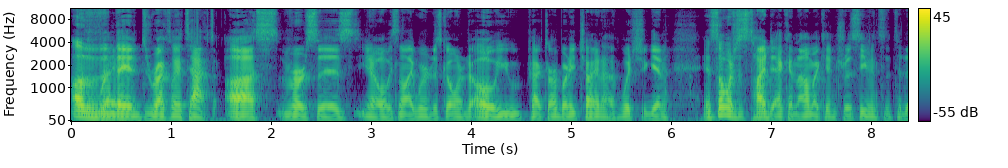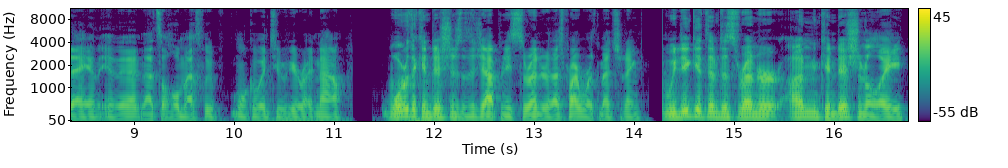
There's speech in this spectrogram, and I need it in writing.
Other than Right. they had directly attacked us versus, you know, it's not like we are just going to, oh, you attacked our buddy China, which again, and so much is tied to economic interests even to today, and, and that's a whole mess we won't go into here right now. What were the conditions of the Japanese surrender? That's probably worth mentioning. We did get them to surrender unconditionally,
